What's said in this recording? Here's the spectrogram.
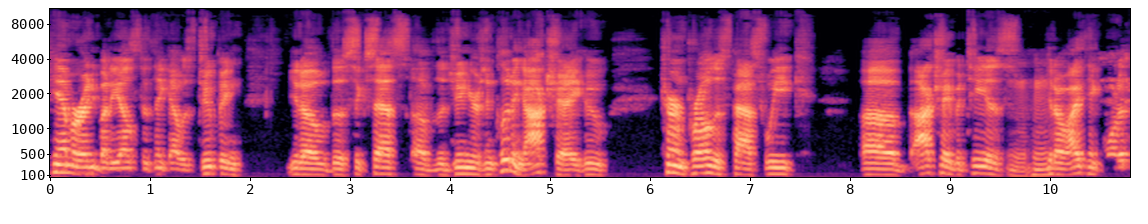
him or anybody else to think I was duping, you know, the success of the juniors, including Akshay, who turned pro this past week. Uh, Akshay Bhatia is, mm-hmm. you know, I think one of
